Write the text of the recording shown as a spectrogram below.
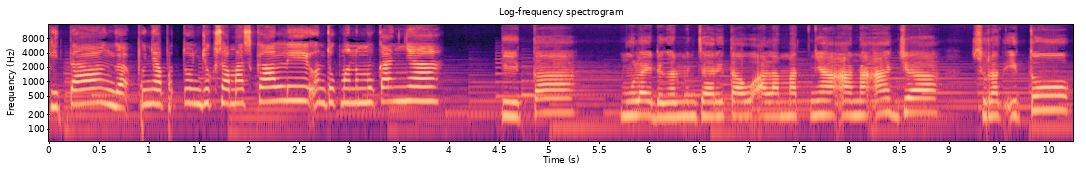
Kita nggak punya petunjuk sama sekali untuk menemukannya. Kita mulai dengan mencari tahu alamatnya anak aja. Surat itu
